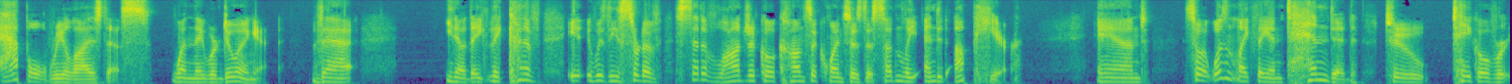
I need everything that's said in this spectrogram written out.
Apple realized this when they were doing it. That you know they they kind of it, it was these sort of set of logical consequences that suddenly ended up here, and so it wasn't like they intended to take over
